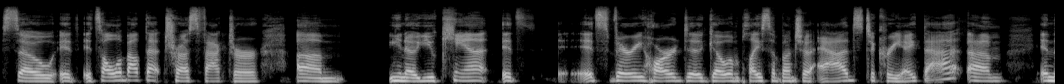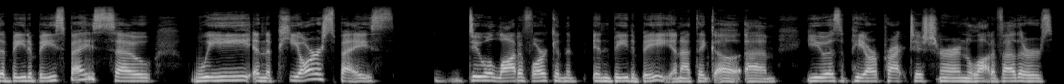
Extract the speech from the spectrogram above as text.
So it, it's all about that trust factor. Um, you know, you can't, it's, it's very hard to go and place a bunch of ads to create that um, in the B2B space. So we in the PR space do a lot of work in the in B2B. And I think uh, um, you as a PR practitioner and a lot of others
